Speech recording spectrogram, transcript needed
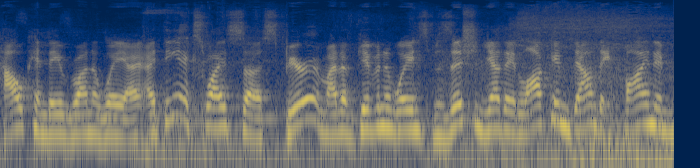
how can they run away? I, I think XY's uh, Spirit might have given away his position. Yeah, they lock him down, they find him.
